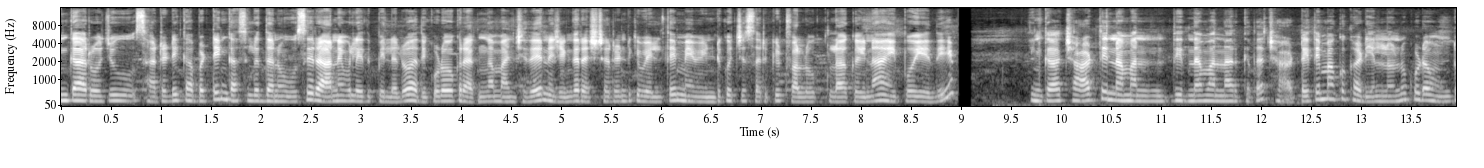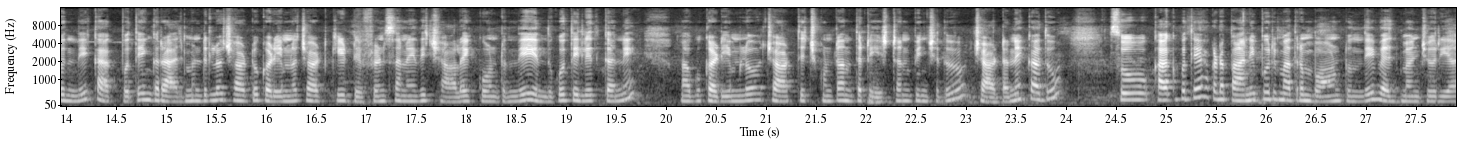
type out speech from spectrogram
ఇంకా ఆ రోజు సాటర్డే కాబట్టి ఇంకా అసలు దాని ఊసి రానివ్వలేదు పిల్లలు. అది కూడా ఒక రకంగా మంచిదే. నిజంగా రెస్టారెంట్కి వెళ్తే మేము ఇంటికి వచ్చేసరికి ట్వెల్వ్ ఓ క్లాక్ అయినా అయిపోయేది. ఇంకా చాట్ తిన్నామన్ తిందామన్నారు కదా చాట్ అయితే మాకు కడియంలోనూ కూడా ఉంటుంది. కాకపోతే ఇంకా రాజమండ్రిలో చాటు కడియంలో చాట్కి డిఫరెన్స్ అనేది చాలా ఎక్కువ ఉంటుంది. ఎందుకో తెలియదు కానీ మాకు కడియంలో చాట్ తెచ్చుకుంటే అంత టేస్ట్ అనిపించదు. చాట్ అనే కాదు. సో కాకపోతే అక్కడ పానీపూరి మాత్రం బాగుంటుంది. వెజ్ మంచూరియా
